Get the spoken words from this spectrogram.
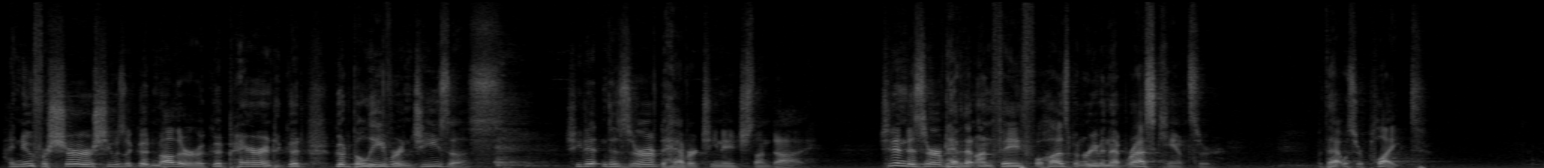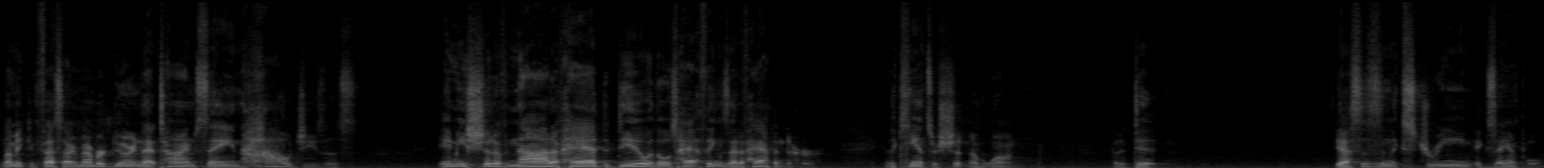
I knew for sure she was a good mother, a good parent, a good, good believer in Jesus. She didn't deserve to have her teenage son die. She didn't deserve to have that unfaithful husband or even that breast cancer, but that was her plight. Let me confess, I remember during that time saying, How, Jesus? Amy should have not have had to deal with those ha- things that have happened to her. And the cancer shouldn't have won, but it did. Yes, this is an extreme example.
